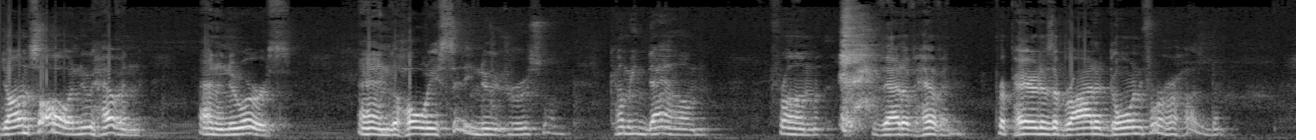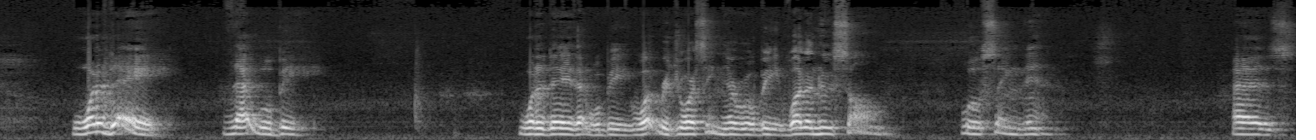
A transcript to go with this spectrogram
John saw a new heaven and a new earth, and the holy city, New Jerusalem, coming down from that of heaven, prepared as a bride adorned for her husband. What a day that will be. What a day that will be. What rejoicing there will be. What a new song we'll sing then. As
